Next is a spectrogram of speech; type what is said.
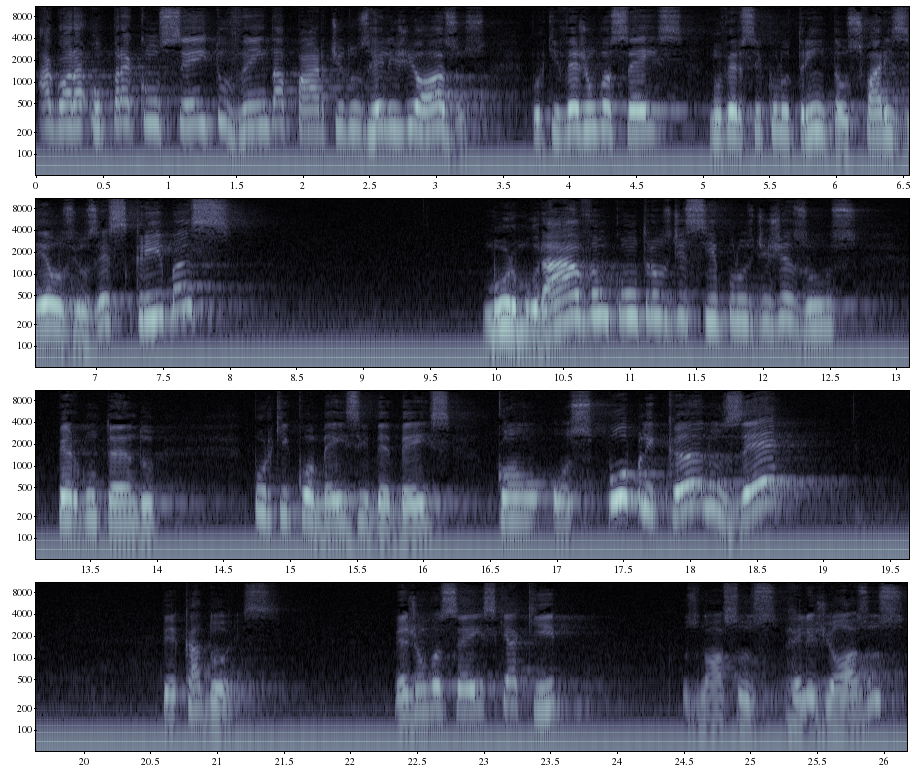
Agora, o preconceito vem da parte dos religiosos, porque vejam vocês, no versículo 30, os fariseus e os escribas murmuravam contra os discípulos de Jesus, perguntando: por que comeis e bebeis com os publicanos e pecadores. Vejam vocês que aqui os nossos religiosos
